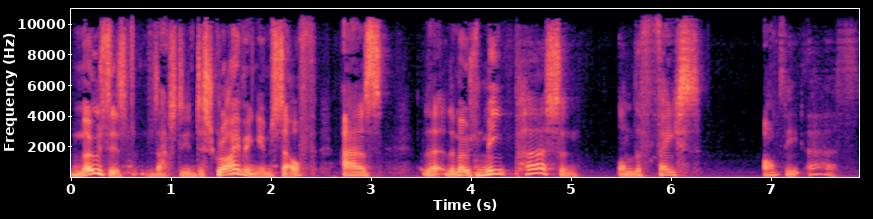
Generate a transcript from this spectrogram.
Moses was actually describing himself as the, the most meek person on the face of the earth.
